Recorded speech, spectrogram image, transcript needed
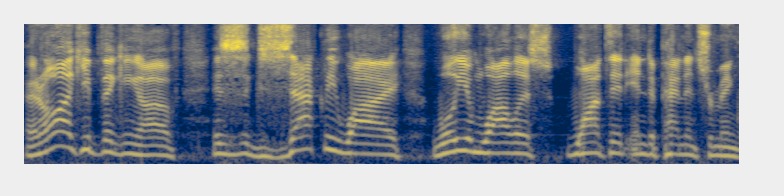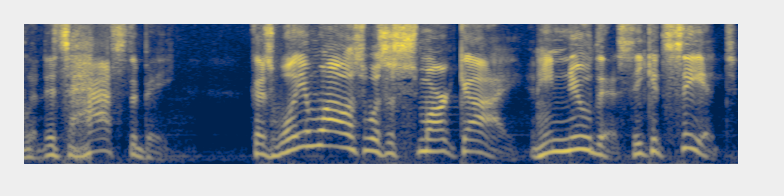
And all I keep thinking of is exactly why William Wallace wanted independence from England. It has to be. Because William Wallace was a smart guy, and he knew this. He could see it.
